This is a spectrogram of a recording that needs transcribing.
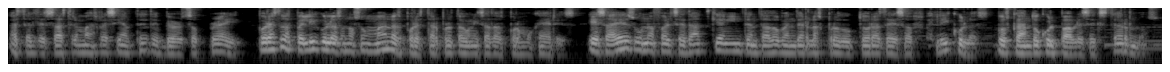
hasta el desastre más reciente de Birds of Prey. Por estas películas no son malas por estar protagonizadas por mujeres. Esa es una falsedad que han intentado vender las productoras de esas películas, buscando culpables externos.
